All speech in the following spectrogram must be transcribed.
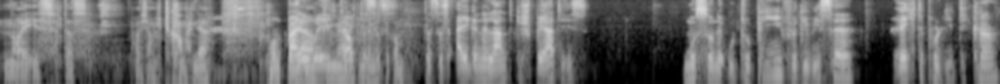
neu ist. Das habe ich auch mitbekommen, ja. Und by ja, the way, ich glaube, dass, das- dass das eigene Land gesperrt ist, muss so eine Utopie für gewisse rechte Politiker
